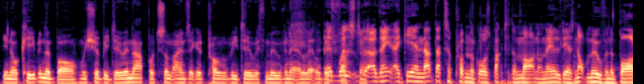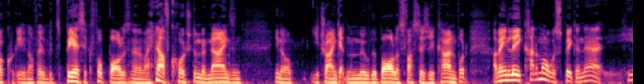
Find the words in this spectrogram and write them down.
You know, keeping the ball, we should be doing that, but sometimes it could probably do with moving it a little bit Uh, well, faster. I think again that that's a problem that goes back to the Martin O'Neill days, not moving the ball quickly enough. It's basic football, isn't it? I mean, I've coached under nines, and you know you try and get them to move the ball as fast as you can. But I mean, Lee Cattermole was speaking there. He,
